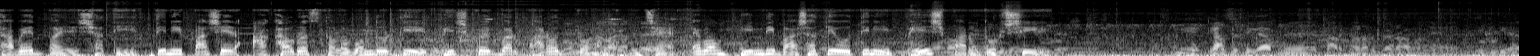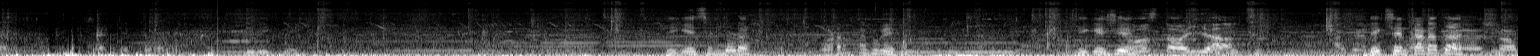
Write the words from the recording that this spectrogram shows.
জাভেদ ভাইয়ের সাথে। তিনি পাশের আখাউড়া স্থলবন্দর দিয়ে বেশ কয়েকবার ভারত ভ্রমণ করেছেন এবং হিন্দি ভাষাতেও তিনি বেশ পারদর্শী। মানে কাছে থেকে আপনি বেড়া মানে ইন্ডিয়ার সাইড দেখতে পারবেন। এদিক দিয়ে দেখেছেন বড়া? থাকবে এখানে? দেখেছেন দেখছেন কাটাতা সব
